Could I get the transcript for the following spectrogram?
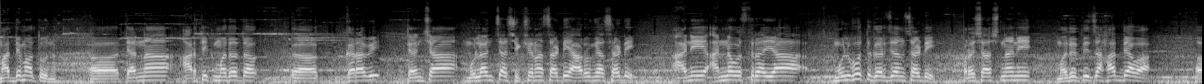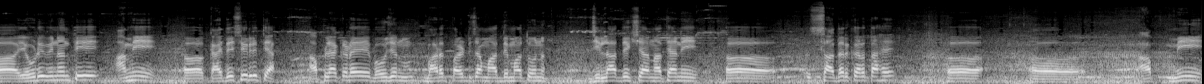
माध्यमातून त्यांना आर्थिक मदत करावी त्यांच्या मुलांच्या शिक्षणासाठी आरोग्यासाठी आणि अन्नवस्त्र या मूलभूत गरजांसाठी प्रशासनाने मदतीचा हात द्यावा एवढी विनंती आम्ही कायदेशीररित्या आपल्याकडे बहुजन भारत पार्टीच्या माध्यमातून जिल्हाध्यक्ष या नात्याने सादर करत आहे. आप मी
